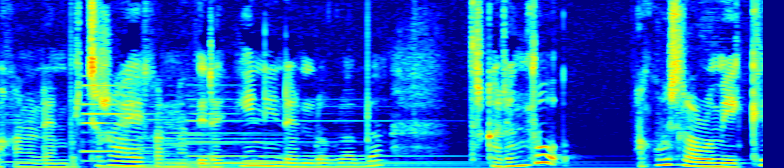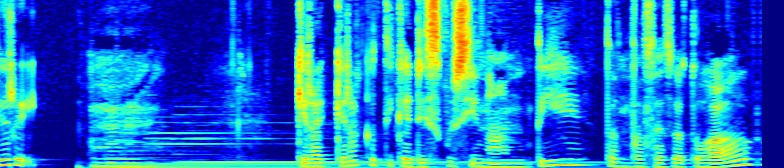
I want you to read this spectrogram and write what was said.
bahkan ada yang bercerai karena tidak ini dan bla bla bla. Terkadang tuh aku selalu mikir hmm, kira-kira ketika diskusi nanti tentang sesuatu hal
